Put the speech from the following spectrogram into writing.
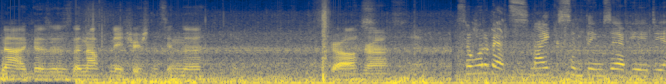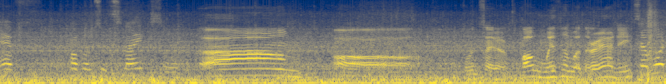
No, because there's enough nutrition in the grass. grass. So what about snakes and things out here? Do you have problems with snakes? Or? Um, oh, I wouldn't say I have a problem with them, but they're out here. So what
